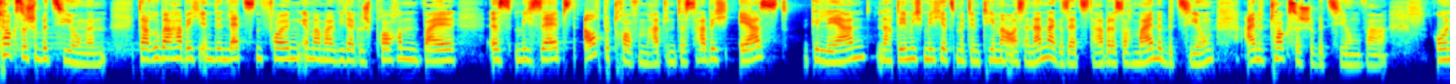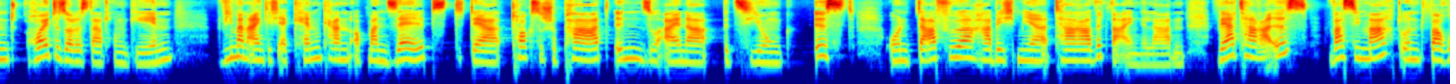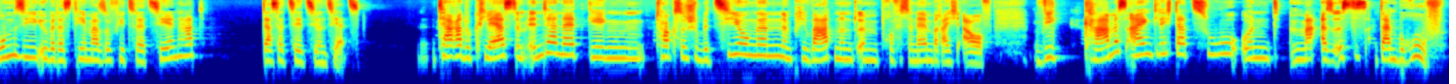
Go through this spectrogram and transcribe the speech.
Toxische Beziehungen. Darüber habe ich in den letzten Folgen immer mal wieder gesprochen, weil es mich selbst auch betroffen hat. Und das habe ich erst gelernt, nachdem ich mich jetzt mit dem Thema auseinandergesetzt habe, dass auch meine Beziehung eine toxische Beziehung war. Und heute soll es darum gehen, wie man eigentlich erkennen kann, ob man selbst der toxische Part in so einer Beziehung ist. Und dafür habe ich mir Tara Witwer eingeladen. Wer Tara ist, was sie macht und warum sie über das Thema so viel zu erzählen hat, das erzählt sie uns jetzt. Tara, du klärst im Internet gegen toxische Beziehungen im privaten und im professionellen Bereich auf. Wie kam es eigentlich dazu und also ist es dein Beruf?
